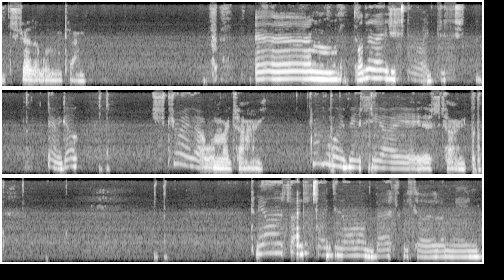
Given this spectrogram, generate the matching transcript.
Let's try that one more time. Um, what did I just do? I just, there we go. Let's try that one more time. Probably be CIA this time. To be honest, I just like the normal the best because, I mean,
